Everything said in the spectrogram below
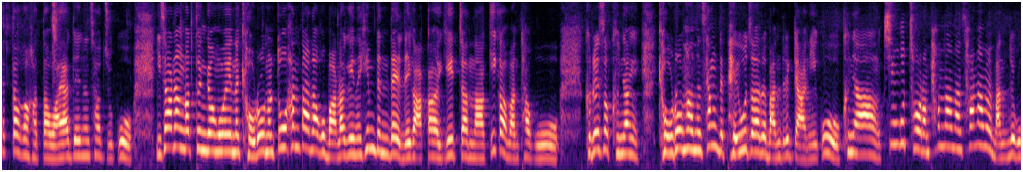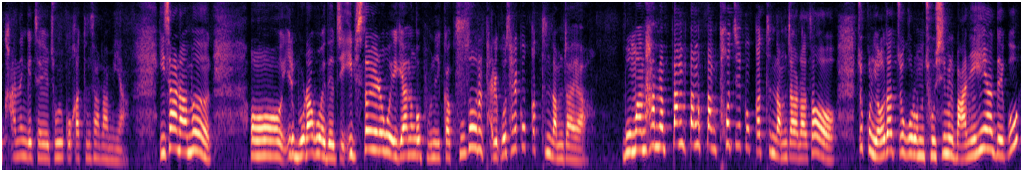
했다가 갔다 와야 되는 사주고 이 사람 같은 경우에는 결혼을 또 한다라고 말하기는 힘든데 내가 아까 얘기했잖아 끼가 많다고. 그래서 그냥 결혼하는 상대 배우자를 만들 게 아니고 그냥 친구처럼 편안한 사람을 만들고 가는 게 제일 좋을 것 같은 사람이야. 이 사람은 어이 뭐라고 해야 되지? 입설이라고 얘기하는 거 보니까 구설을 달고 살 것 같은 남자야 뭐만 하면 빵빵빵 터질 것 같은 남자라서 조금 여자 쪽으로는 조심을 많이 해야 되고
